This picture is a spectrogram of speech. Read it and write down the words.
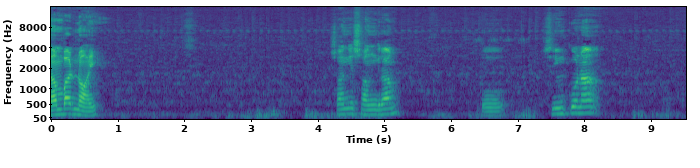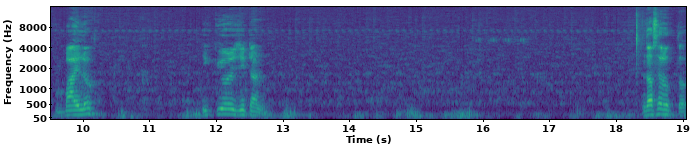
নাম্বার নয়। সঙ্গে সংগ্রাম ও সিঙ্কোনা বাইলক ইকুইজিটান। দশের উত্তর।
